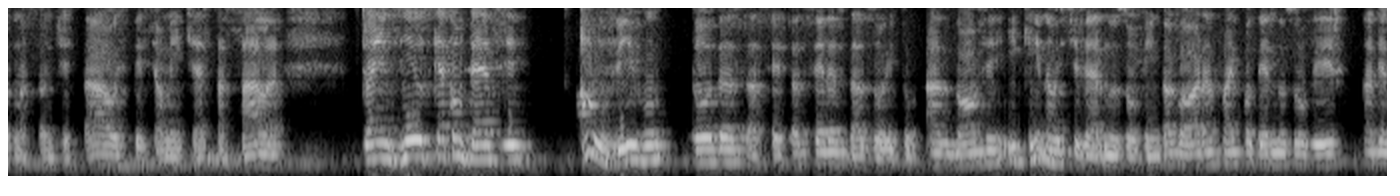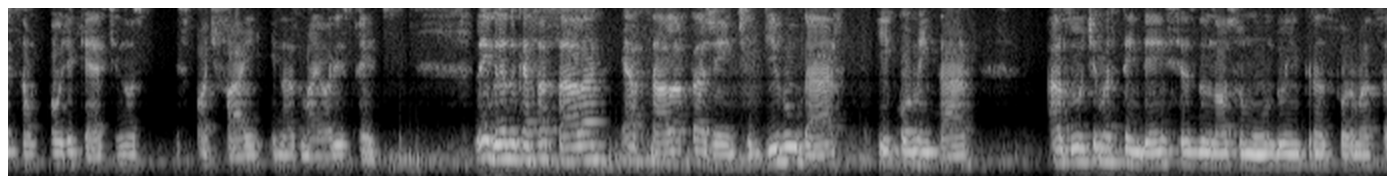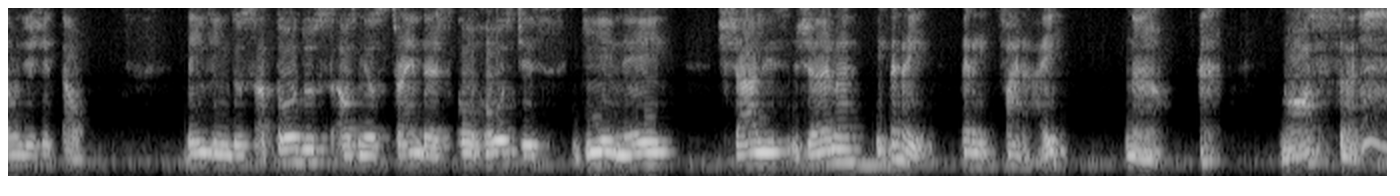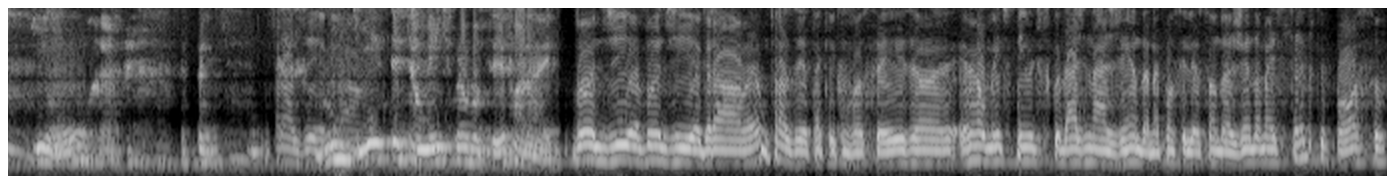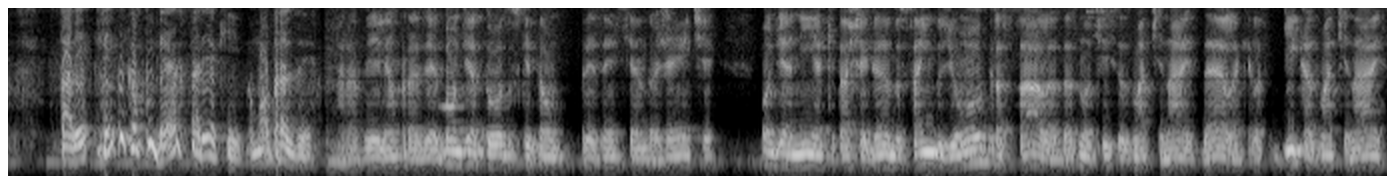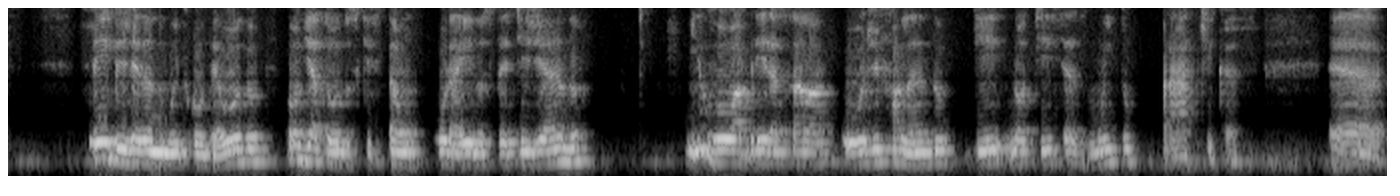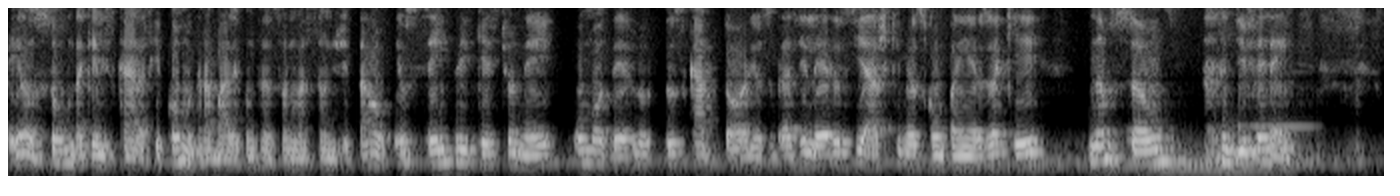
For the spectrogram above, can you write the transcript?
transformação digital, especialmente esta sala Trends News que acontece ao vivo todas as sextas-feiras das 8 às 9 e quem não estiver nos ouvindo agora vai poder nos ouvir na versão podcast no Spotify e nas maiores redes. Lembrando que essa sala é a sala para a gente divulgar e comentar as últimas tendências do nosso mundo em transformação digital. Bem-vindos a todos, aos meus trenders, co-hosts, Gui, Ney, Charles, Jana e peraí, peraí, Farai? Não. Nossa, que honra! Prazer, Bom Grau. dia especialmente para você, Farai. Bom dia, bom dia, Grau. É um prazer estar aqui com vocês. Eu, eu realmente tenho dificuldade na agenda, na conciliação da agenda, mas sempre que posso, estarei, sempre que eu puder, eu estarei aqui, com o maior prazer. Maravilha, é um prazer. Bom dia a todos que estão presenciando a gente. Bom dia, Aninha, que está chegando, saindo de outra sala das notícias matinais dela, aquelas dicas matinais, sempre gerando muito conteúdo. Bom dia a todos que estão por aí nos prestigiando. E eu vou abrir a sala hoje falando de notícias muito práticas. É, eu sou um daqueles caras que, como trabalha com transformação digital, eu sempre questionei o modelo dos cartórios brasileiros e acho que meus companheiros aqui não são diferentes.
